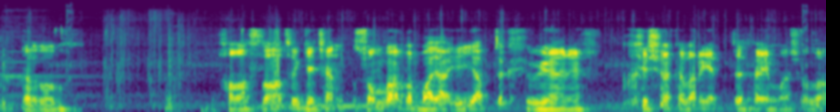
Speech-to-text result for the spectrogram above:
Çıbıkları alalım. Hasılatı geçen sonbaharda bayağı iyi yaptık. Yani kışa kadar yetti. Hey maşallah.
